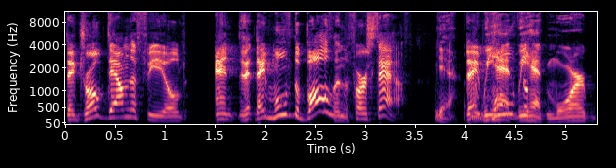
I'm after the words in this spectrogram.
they drove down the field and th- they moved the ball in the first half. Yeah, They we had moved we the- had more.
